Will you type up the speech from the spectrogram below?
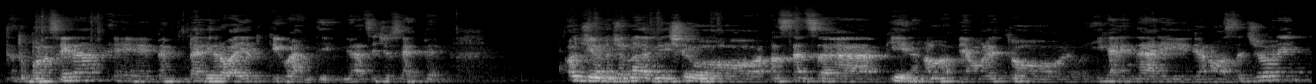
Intanto buonasera e ben, ben ritrovati a tutti quanti, grazie Giuseppe. Oggi è una giornata, come dicevo, abbastanza piena, no? abbiamo letto i calendari della nuova stagione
